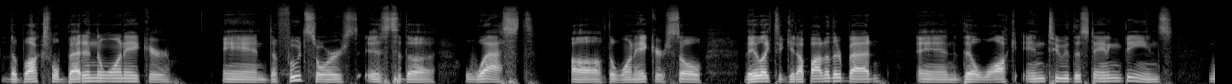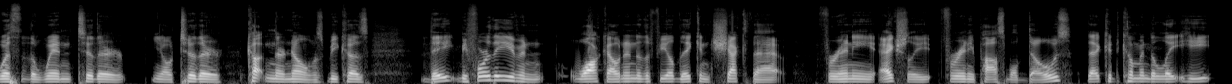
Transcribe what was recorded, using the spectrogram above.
the bucks will bed in the one acre and the food source is to the west of the one acre. So they like to get up out of their bed and they'll walk into the standing beans with the wind to their you know to their cutting their nose because they before they even walk out into the field they can check that for any actually for any possible does that could come into late heat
